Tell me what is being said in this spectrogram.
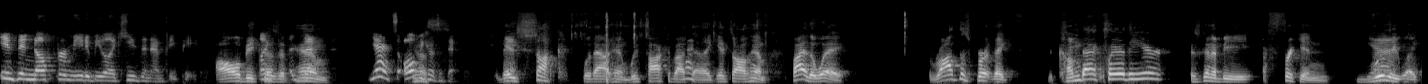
is enough for me to be like he's an MVP. All because Like, of that- him. Yes, all Yes. because of him. They Yes. suck without him. We've talked about that. Like it's all him. By the way, Roethlisberger, like the comeback player of the year, is going to be a freaking Yeah. really like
